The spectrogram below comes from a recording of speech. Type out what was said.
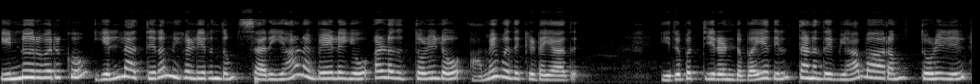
இன்னொருவருக்கோ எல்லா திறமைகள் இருந்தும் சரியான வேலையோ அல்லது தொழிலோ அமைவது கிடையாது. இருபத்தி இரண்டு வயதில் தனது வியாபாரம் தொழிலில்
